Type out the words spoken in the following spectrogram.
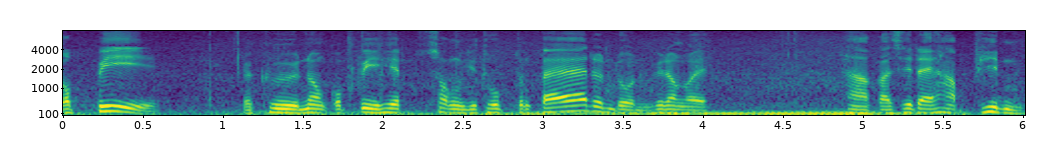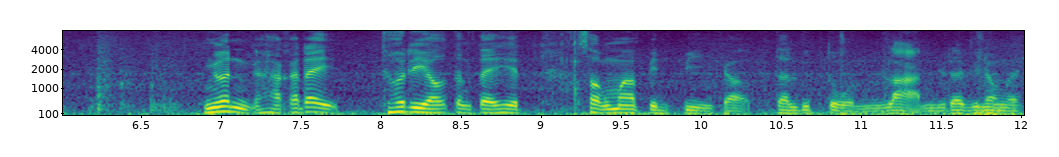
Copy ก็คือน้อง Copy เฮ็ดช่อง YouTube ตั้งแต่ดนๆพี่น้องเอ้ยหาก็สิได้รับพิน เงินก็หาก็ได้เท่าเดียวตั้งแต่เฮ็ดช่องมาเป็นปีก็ตะลุโตนหลานอยู่ได้พี่น้องเอ้ย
